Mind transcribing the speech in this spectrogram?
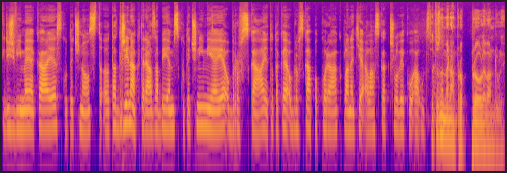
když víme, jaká je skutečnost. Eh, ta dřina, která zabijem skutečným je, je obrovská. Je to také obrovská pokora k planetě a láska k člověku a úcta. Co to znamená pro, pro levanduly?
